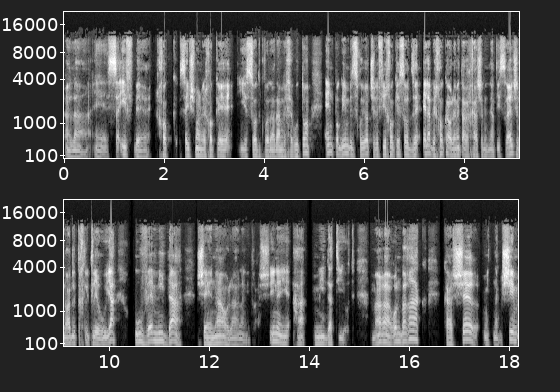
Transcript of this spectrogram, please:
על הסעיף בחוק, סעיף 8 לחוק אה, יסוד כבוד האדם וחירותו, אין פוגעים בזכויות שלפי חוק יסוד זה, אלא בחוק העולם את ערכיה של מדינת ישראל, שנועד לתכלית לראויה ובמידה שאינה עולה על הנדרש. הנה היא המידתיות. אמר אהרן ברק, כאשר מתנגשים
